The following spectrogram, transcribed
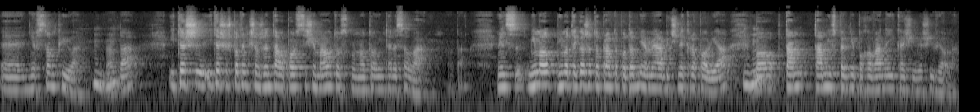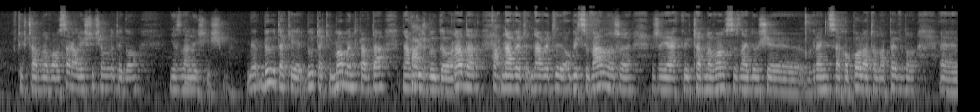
e, nie wstąpiła, prawda? I też, I też już potem książęta opolscy się mało tą wspólnotą interesowali. Więc mimo, mimo tego, że to prawdopodobnie miała być nekropolia, bo tam, tam jest pewnie pochowany i Kazimierz i Wiola tych czarnowąsach, ale jeszcze ciągle tego nie znaleźliśmy. Były takie, był taki moment, prawda? Nawet Tak. już był georadar, Tak. nawet, nawet obiecywano, że, że jak czarnowąscy znajdą się w granicach Opola, to na pewno e,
